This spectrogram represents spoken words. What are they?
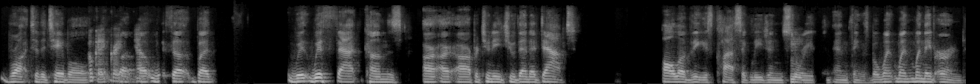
brought to the table. Okay, great. But, yeah. with uh, but with with that comes our, our, our opportunity to then adapt all of these classic Legion hmm. stories mm. and things. But when when when they've earned,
